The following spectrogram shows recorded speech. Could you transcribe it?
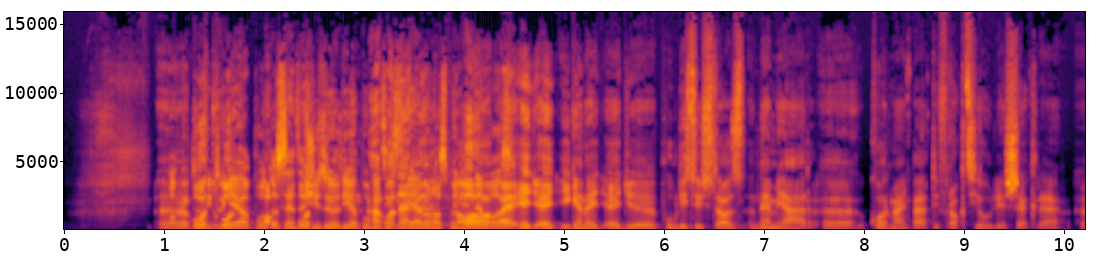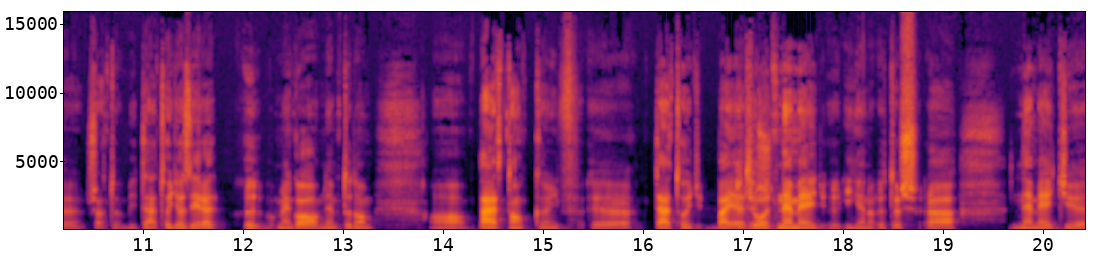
Amit, ott, amit ugye ott, pont a Szentesi ott, Zöldi a publicisztiában azt mondja, hogy nem az. Egy, egy, igen, egy, egy publicista az nem jár kormánypárti frakcióülésekre, stb. Tehát, hogy azért meg a, nem tudom, a pártankönyv, tehát, hogy Bayer Zsolt nem egy, igen, ötös, nem egy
